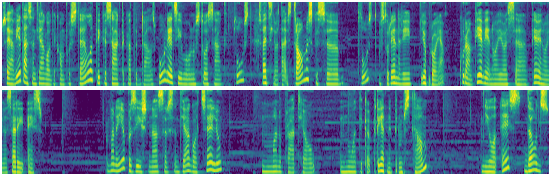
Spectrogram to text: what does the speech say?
Šajā vietā Santiago de Compostela tika sākta katedrālas būvniecība un uz to sāk plūst sveceļotājs traumas, kas eh, plūst uz turieni arī joprojām, kurām pievienojos, eh, pievienojos arī es. Mana iepazīšanās ar Santiago ceļu, manuprāt, jau notika krietni pirms tam, jo es daudz,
